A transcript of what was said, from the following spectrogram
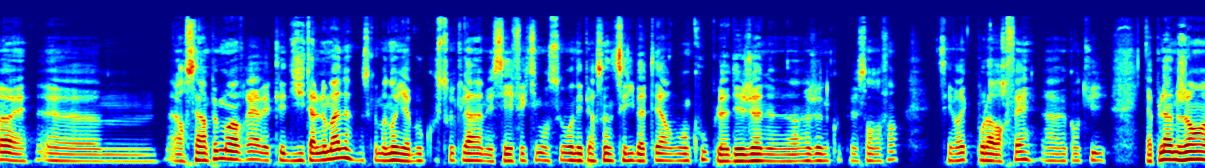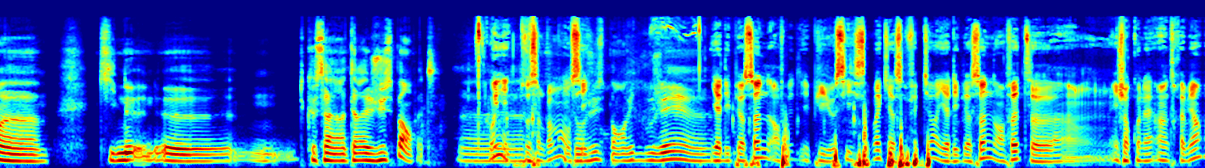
Ouais. Euh, alors c'est un peu moins vrai avec les digital nomades parce que maintenant il y a beaucoup ce truc-là, mais c'est effectivement souvent des personnes célibataires ou en couple, des jeunes, un jeune couple sans enfants. C'est vrai que pour l'avoir fait, euh, quand tu, il y a plein de gens euh, qui ne, que ça intéresse juste pas en fait. oui, tout simplement ils aussi. Ont juste pas envie de bouger. Il y a des personnes en fait, et puis aussi c'est vrai qu'il y a ce facteur, il y a des personnes en fait, et j'en connais un très bien,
